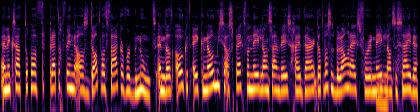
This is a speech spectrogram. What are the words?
En ik zou het toch wel prettig vinden als dat wat vaker wordt benoemd. En dat ook het economische aspect van Nederlandse aanwezigheid daar, dat was het belangrijkste voor de mhm. Nederlandse zijde.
